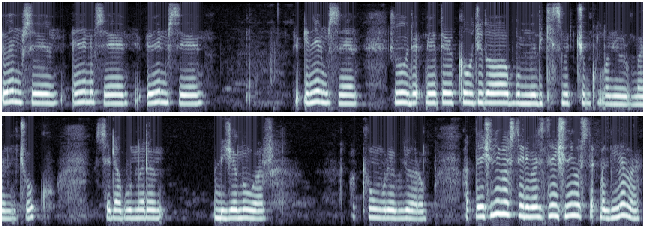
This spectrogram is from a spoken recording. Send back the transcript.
İner misin? İner misin? İner misin? İner misin? Şu netleri kılıcı da bunları kesmek için kullanıyorum ben çok. Mesela bunların bir canı var. Bakın vurabiliyorum. Hatta işini göstereyim. Ben size işini göstermedim değil mi?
